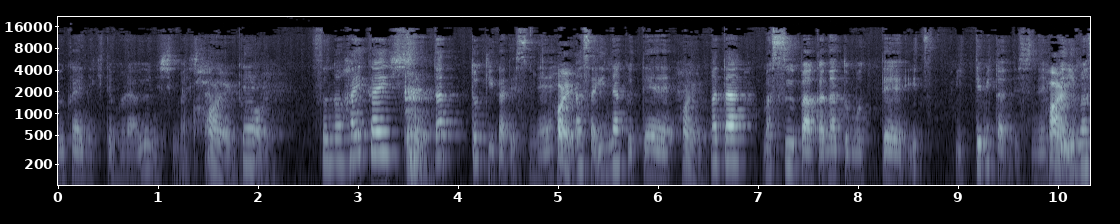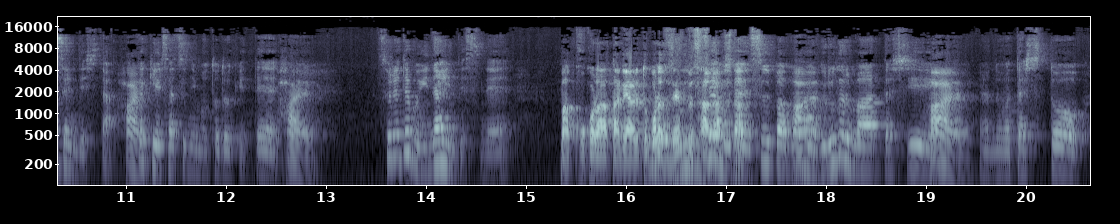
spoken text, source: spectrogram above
迎えに来てもらうようにしました、はい、で、はい、その徘徊した時がですね、はい、朝いなくて、また、まあ、スーパーかなと思ってい行ってみたんですね、でいませんでした、で警察にも届けて、それでもいないんですねまあ、心当たりあるところは全部探した。スーパーもぐるぐる回ったし、はい、あの私と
